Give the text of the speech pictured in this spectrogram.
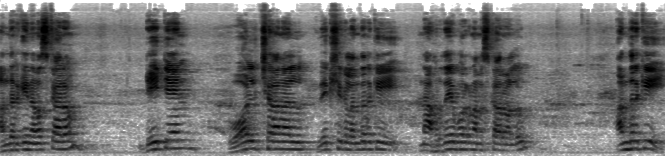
అందరికీ నమస్కారం. డీటెన్ వరల్డ్ ఛానల్ వీక్షకులందరికీ నా హృదయపూర్వక నమస్కారాలు అందరికీ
